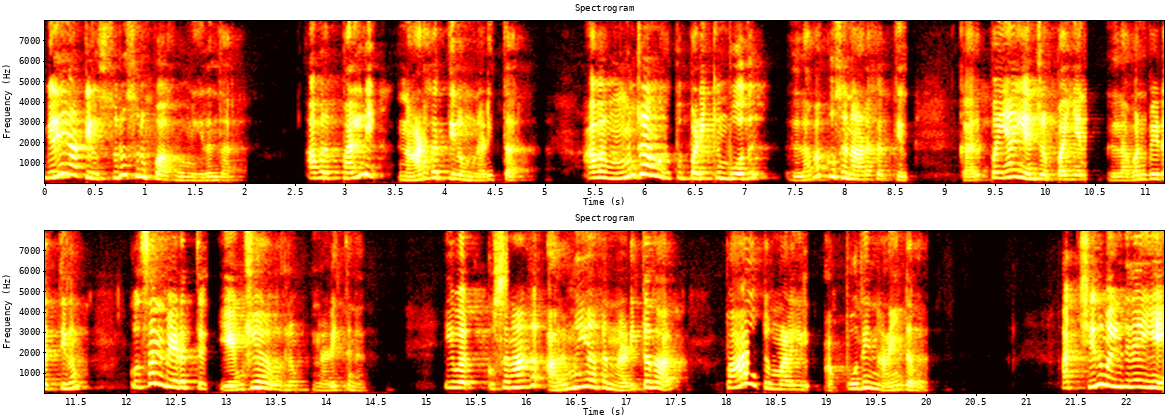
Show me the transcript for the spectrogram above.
விளையாட்டில் சுறுசுறுப்பாகவும் இருந்தார். அவர் பள்ளி நாடகத்திலும் நடித்தார். அவர் மூன்றாம் வகுப்பு படிக்கும்போது லவகுச நாடகத்தில் கருப்பையா என்ற பையன் லவன் வேடத்திலும் குசன் வேடத்தில் எம்ஜிஆர் அவர்களும் நடித்தனர். இவர் குசனாக அருமையாக நடித்ததால் பாராட்டு மலையில் அப்போதே நனைந்தவர். அச்சிறு வயதிலேயே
